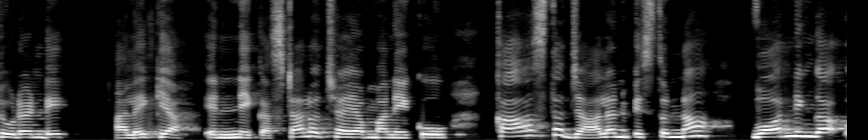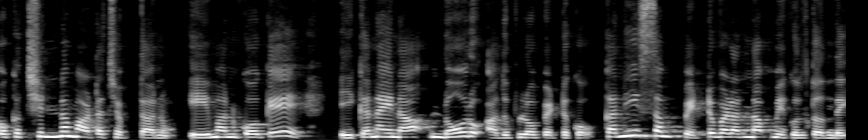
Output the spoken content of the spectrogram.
చూడండి. అలేఖ్య ఎన్ని కష్టాలు వచ్చాయమ్మా నీకు? కాస్త జాలనిపిస్తున్నా వార్నింగ్గా ఒక చిన్న మాట చెప్తాను. ఏమనుకోకే? ఇకనైనా నోరు అదుపులో పెట్టుకో. కనీసం పెట్టుబడన్నా మిగులుతుంది.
